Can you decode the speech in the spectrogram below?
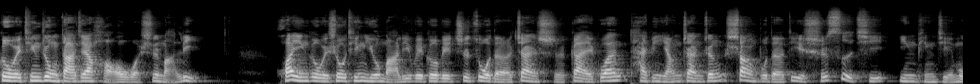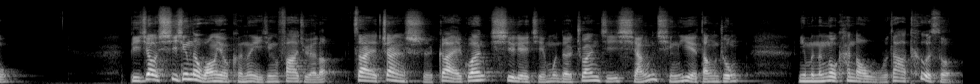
各位听众，大家好，我是玛丽，欢迎各位收听由玛丽为各位制作的《战史概观：太平洋战争上部》的第十四期音频节目。比较细心的网友可能已经发觉了，在《战史概观》系列节目的专辑详情页当中，你们能够看到五大特色，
